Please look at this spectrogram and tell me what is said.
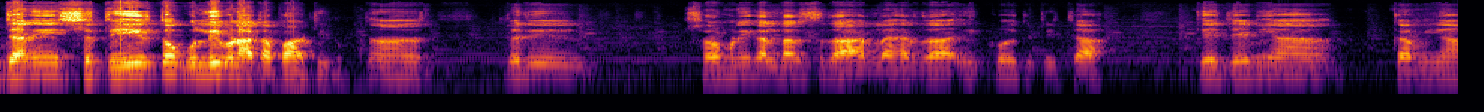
ਜਾਨੀ ਸਤੀਰ ਤੋਂ ਗੁੱਲੀ ਬਣਾਤਾ ਪਾਰਟੀ ਨੂੰ। ਤਾਂ ਜਿਹੜੀ ਸ਼੍ਰੋਮਣੀ ਅਕਾਲੀ ਦਲ ਸੁਧਾਰ ਲਹਿਰ ਦਾ ਇੱਕੋ ਇੱਕ ਟੀਚਾ ਕਿ ਜਿਹੜੀਆਂ ਕਮੀਆਂ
